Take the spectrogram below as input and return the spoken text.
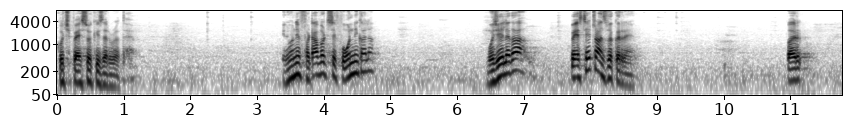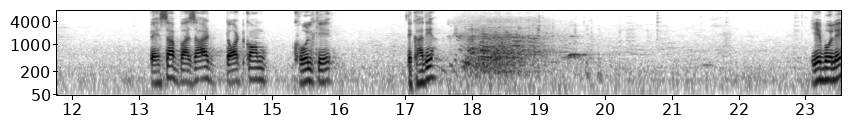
कुछ पैसों की ज़रूरत है। इन्होंने फटाफट से फ़ोन निकाला। मुझे लगा, पैसे ट्रांसफ़र कर रहे हैं। पर पैसा बाज़ार डॉट कॉम खोल के दिखा दिया। ये बोले,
